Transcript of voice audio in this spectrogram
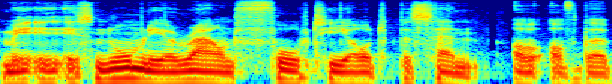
I mean, it's normally around 40 odd percent of, of the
